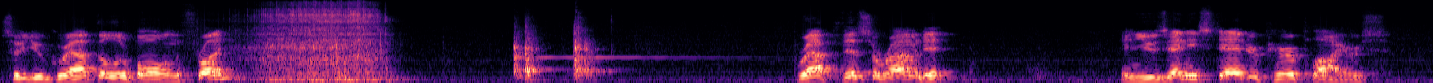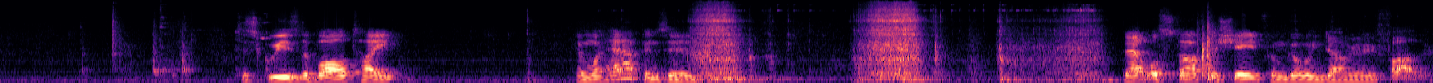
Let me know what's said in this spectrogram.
So you grab the little ball in the front, wrap this around it, and use any standard pair of pliers to squeeze the ball tight. And what happens is that will stop the shade from going down any farther.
